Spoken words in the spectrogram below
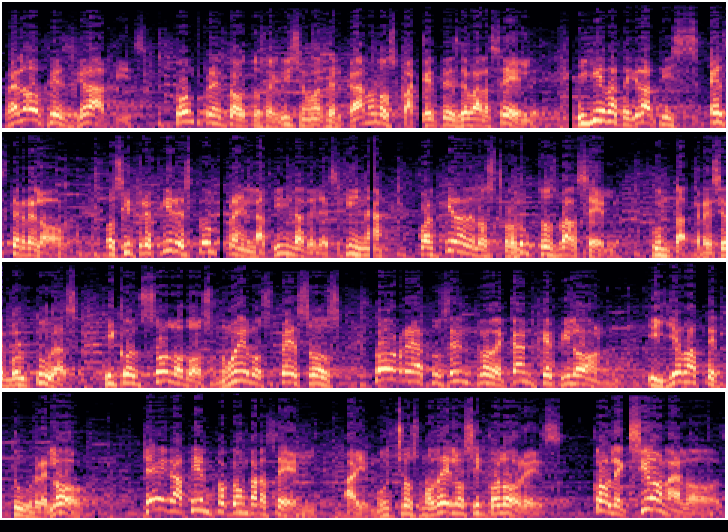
Relojes gratis. Compra en tu autoservicio más cercano los paquetes de Barcel y llévate gratis este reloj. O si prefieres, compra en la tienda de la esquina cualquiera de los productos Barcel. Junta tres envolturas y con solo dos nuevos pesos, corre a tu centro de canje pilón y llévate tu reloj. Llega a tiempo con Barcel. Hay muchos modelos y colores. ¡Colecciónalos!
